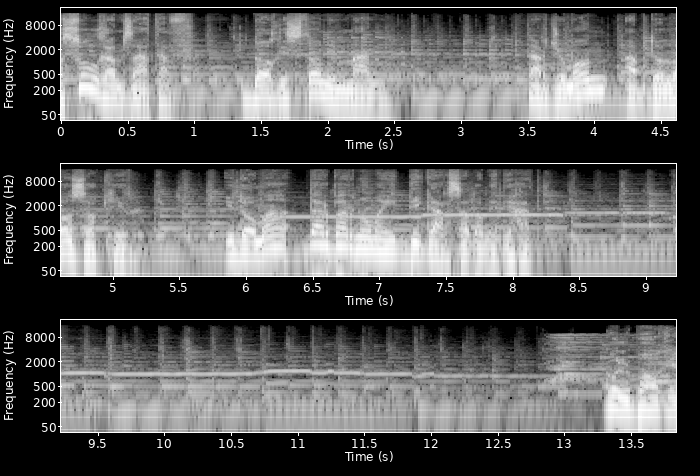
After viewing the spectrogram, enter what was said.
расул ғамзатов доғистони ман. Тарҷумон абдулло зокир. Идома дар барномаи дигар садо медиҳад. Гулбоғи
